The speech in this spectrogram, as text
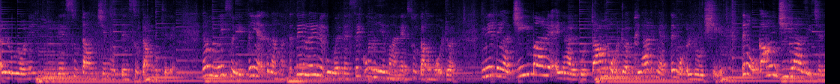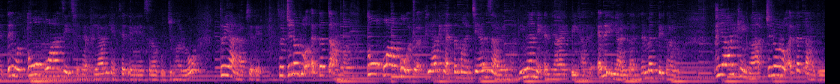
အလိုတော်နဲ့ညီတဲ့ဆုတောင်းခြင်းကိုသင်ဆုတောင်းဖို့ဖြစ်တယ်။ ဒါပေမဲ့မိတ်ဆွေသင်ရဲ့အတ္တမှာတသေးလေးတွေကိုပဲသင်စိတ်ကူးမရင်မာနဲ့ဆုတောင်းဖို့အတွက်ဒီနေ့သင်ကကြီးမားတဲ့အရာတွေကိုတောင်းဖို့အတွက်ဘုရားသခင်ကသင်ကိုအလိုရှိတယ်။သင်ကိုကောင်းကြီးရစေခြင်းနဲ့သင်ကိုတိုးပွားစေခြင်းနဲ့ဘုရားသခင်ဖြစ်တယ်ဆိုတော့ကိုကျွန်တော်တို့တွေ့ရတာဖြစ်တယ်။ဆိုတော့ကျွန်တော်တို့အသက်တာမှာတိုးပွားဖို့အတွက်ဘုရားသခင်ကတမန်ကျမ်းစာထဲမှာနိဗ္ဗာန်နဲ့အများကြီးပေးထားတယ်။အဲ့ဒီအရာတွေကနံပါတ်1ကတော့ဖခင်ခင်ကကျွန်တော်တို့အသက်တာကို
